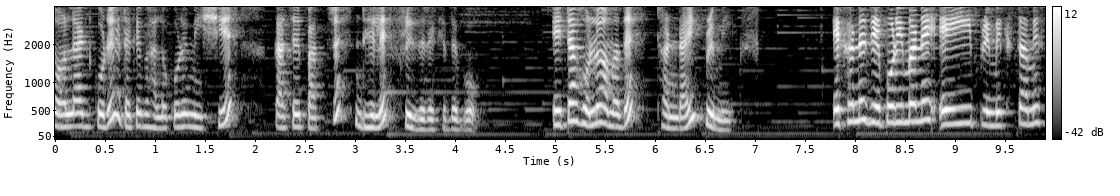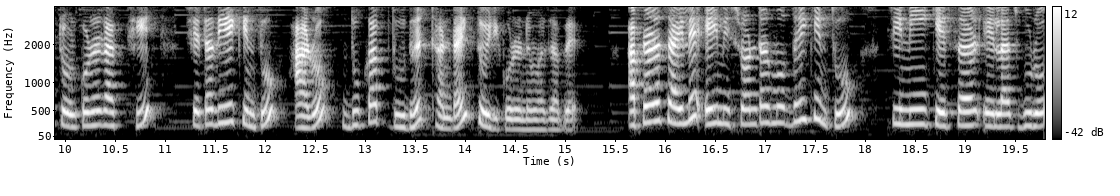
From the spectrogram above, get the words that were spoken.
জল অ্যাড করে এটাকে ভালো করে মিশিয়ে কাঁচের পাত্রে ঢেলে ফ্রিজে রেখে দেব। এটা হলো আমাদের ঠান্ডাই প্রিমিক্স এখানে যে পরিমাণে এই প্রিমিক্সটা আমি স্টোর করে রাখছি, সেটা দিয়ে কিন্তু আরও দু কাপ দুধের ঠান্ডাই তৈরি করে নেওয়া যাবে। আপনারা চাইলে এই মিশ্রণটার মধ্যেই কিন্তু চিনি কেসার এলাচ গুঁড়ো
